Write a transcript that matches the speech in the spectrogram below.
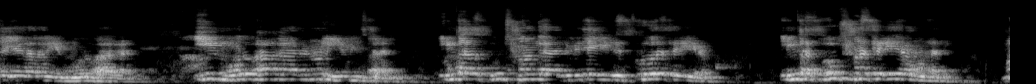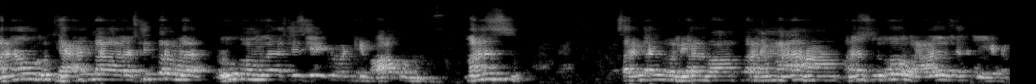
చేయగలవు ఈ మూడు భాగాలు. ఈ మూడు భాగాలను నియమించాలి. ఇంకా సూక్ష్మంగా చెబితే ఇది స్థూల శరీరం. ఇంకా సూక్ష్మ శరీరం ఉన్నది. మనం బుద్ధి అహంకార చిత్రముల రూపముగా చేసేటువంటి పాపము మనస్సు. సంకల్ప వికల్పాత్మకం మనః మనస్సుతో ఆలోచన చేయడం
